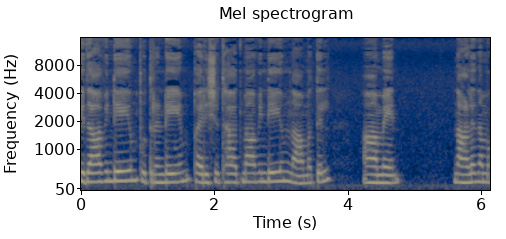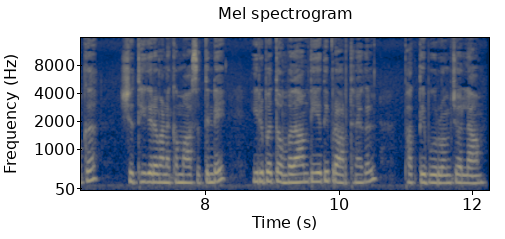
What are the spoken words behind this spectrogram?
പിതാവിന്റെയും പുത്രന്റെയും പരിശുദ്ധാത്മാവിന്റെയും നാമത്തിൽ ആമേൻ. നാളെ നമുക്ക് ശുദ്ധീകര വണക്ക മാസത്തിന്റെ ഇരുപത്തൊമ്പതാം തീയതി പ്രാർത്ഥനകൾ ഭക്തിപൂർവം ചൊല്ലാം.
